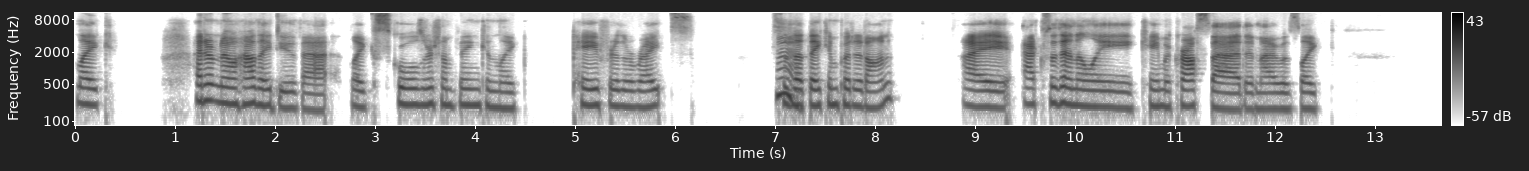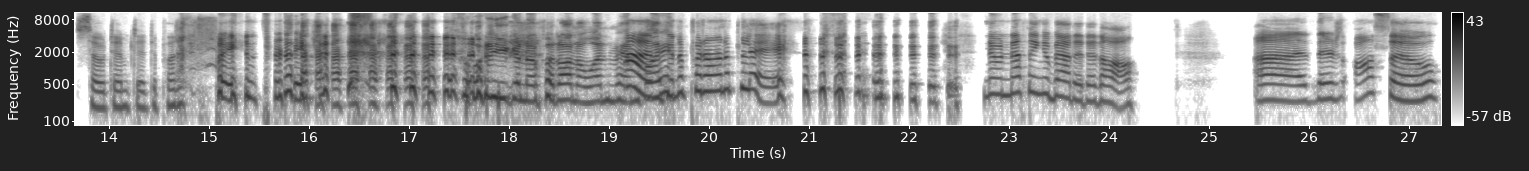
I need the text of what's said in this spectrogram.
Like, I don't know how they do that. Like schools or something can like pay for the rights so Hmm. that they can put it on. I accidentally came across that and I was like so tempted to put in my information. what are you gonna put on a one man I'm gonna put on a play. know nothing about it at all. Uh, there's also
